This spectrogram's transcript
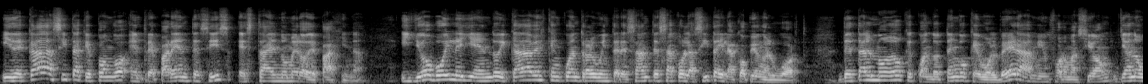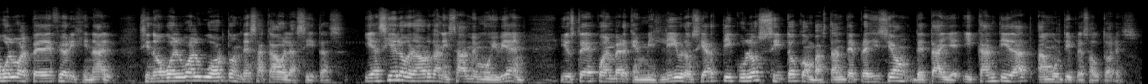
Y de cada cita que pongo entre paréntesis está el número de página. Y yo voy leyendo y cada vez que encuentro algo interesante saco la cita y la copio en el Word. De tal modo que cuando tengo que volver a mi información ya no vuelvo al PDF original, sino vuelvo al Word donde he sacado las citas. Y así he logrado organizarme muy bien y ustedes pueden ver que en mis libros y artículos cito con bastante precisión, detalle y cantidad a múltiples autores.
